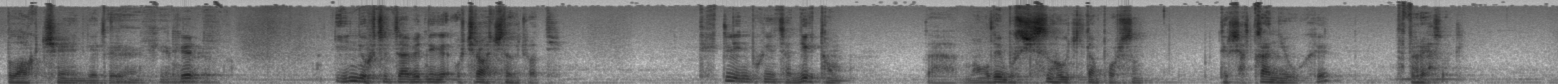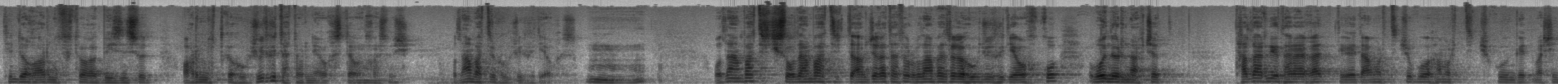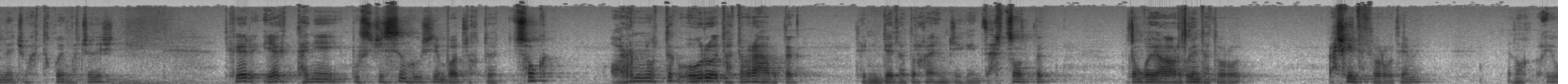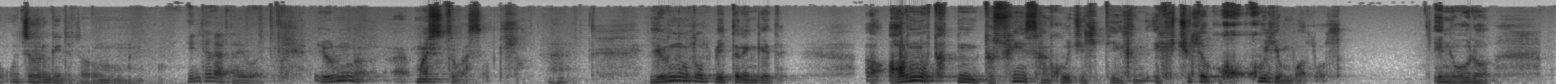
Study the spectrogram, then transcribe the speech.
Блокчейн гэдэг. Тэгэхээр энэ нөхцөл за бид нэг уучраа очлоо гэж бодъё. Тэгтэл энэ бүхний цаа нэг том за Монголын бүсчилсэн хөгжилтөнд буурсан тэр шалтгаан нь юу гэхээр татварын асуудал. Тэнд байгаа орон нутгад байгаа бизнесүүд орон нутгаа хөгжүүлэхэд татварны явах хэрэгтэй болохоос биш. Улаанбаатарыг хөгжүүлэхэд явах гэсэн. Улаанбаатар ч гэсэн Улаанбаатарт авж байгаа татвар Улаанбаатараа хөгжүүлэхэд явахгүй өөнөр нь авчаад талаар нэг тараагаад тэгээд амардчихгүй хамардчихгүй ингээд машин нэж багтахгүй юм болчиход шүү дээ. Тэгэхээр яг таны бүсчилсэн хөгжлийн бодлоготой цуг орон нутаг өөрөө татвараа авдаг. Тэрэндээ тодорхой хэмжээгийн зарцуулдаг. Ялангуяа орлогын татварууд, ашигын татварууд тийм ээ. Үндсэн хөрөнгийн татварууд. Энэ талаар та юу вэ? Ер нь маш зөв асуудал. Ер нь бол бид нар ингээд орон нутагт нь төсвийн санхүүжилтийнх нь их чөлөөг өгөхгүй юм болвол энэ өөрөө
